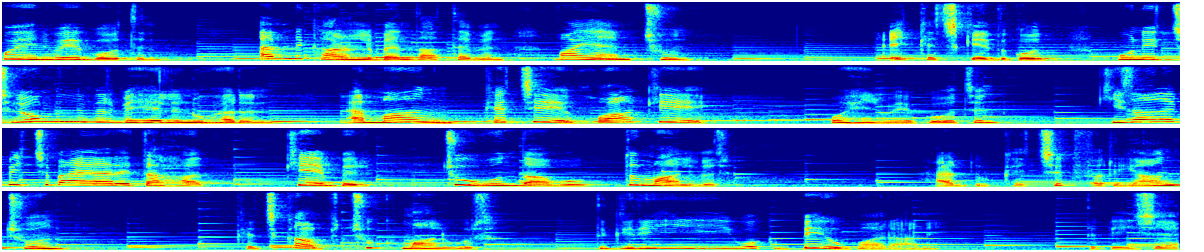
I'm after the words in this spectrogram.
هۆێن وێ گوتن ئەم نکارن لە بەندا تەبن وایە ئەم چوون. ئەی کەچکێ دگوت هوونێ چلۆ من لەبر بهێلن و هەرن ئەمان کەچێ خواکێ هۆهێن وێ گوتن کیزانە بێت چ بەیارێتە هات کێ بر چوو وندا بوو تو مالبر هەردوو کەچک فریان چوون کەچکا بچووک مالور. دگری وەک بێ و بارانێ دبێژە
